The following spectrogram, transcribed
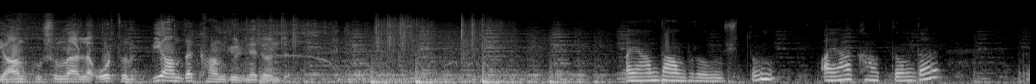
Yağan kurşunlarla ortalık bir anda kan gölüne döndü. Ayağımdan vurulmuştum. Ayağa kalktığımda e,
